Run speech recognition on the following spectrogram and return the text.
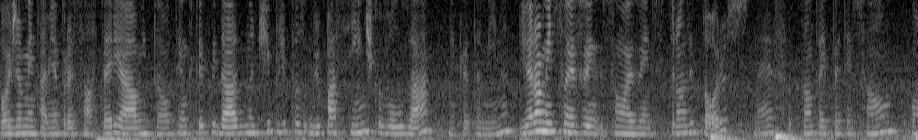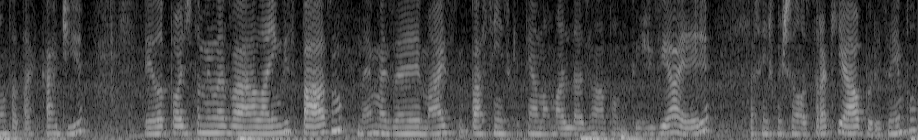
pode aumentar minha pressão arterial, então eu tenho que ter cuidado no tipo de, de paciente que eu vou usar minha ketamina. Geralmente são, even- são eventos transitórios, né, tanto a hipertensão quanto a taquicardia. Ela pode também levar a laringoespasmo, né? Mas é mais pacientes que têm anormalidades anatômicas de via aérea. Paciente com estenose traqueal, por exemplo.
